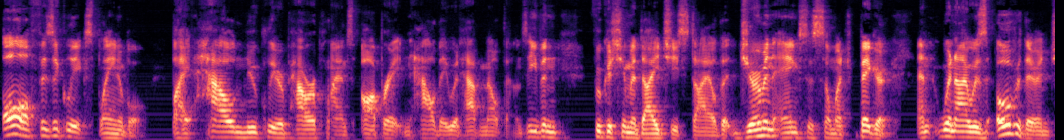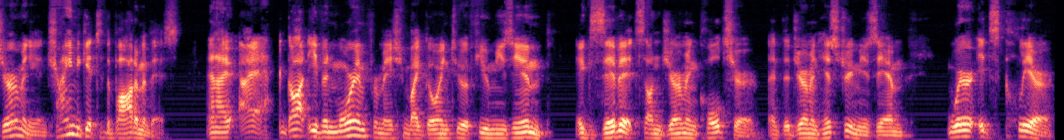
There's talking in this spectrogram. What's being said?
all physically explainable by how nuclear power plants operate and how they would have meltdowns. Even Fukushima Daiichi style, that German angst is so much bigger. And when I was over there in Germany and trying to get to the bottom of this, and I, I got even more information by going to a few museum exhibits on German culture at the German History Museum, where it's clear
